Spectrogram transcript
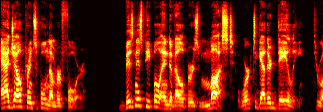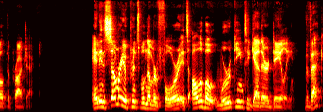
Agile principle number 4. Business people and developers must work together daily throughout the project. And in summary of principle number 4, it's all about working together daily. Vivek?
